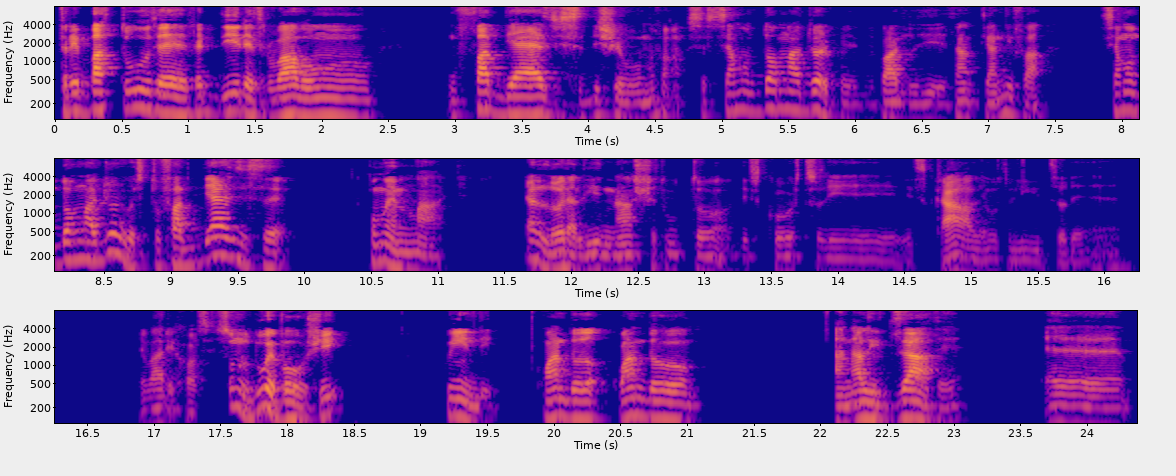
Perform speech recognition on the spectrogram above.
tre battute, per dire, trovavo un, un Fa diesis, dicevo, se siamo un Do maggiore, vi parlo di tanti anni fa, siamo un Do maggiore, questo Fa diesis, come mai? E allora lì nasce tutto il discorso di scale, utilizzo delle varie cose. Sono due voci, quindi quando, quando analizzate, eh,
